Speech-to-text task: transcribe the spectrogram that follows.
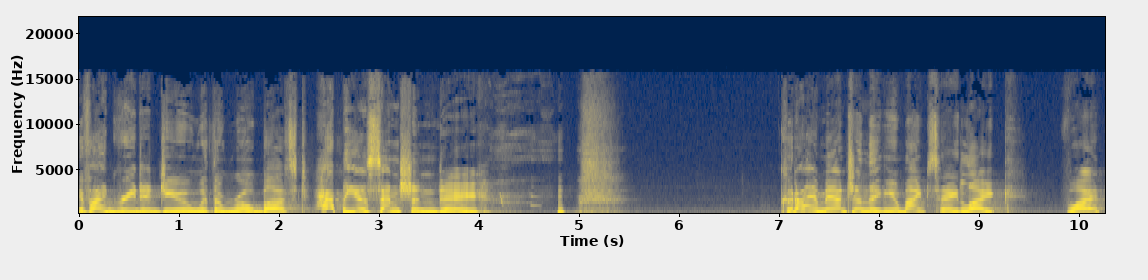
if I greeted you with a robust Happy Ascension Day, could I imagine that you might say, like, what?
